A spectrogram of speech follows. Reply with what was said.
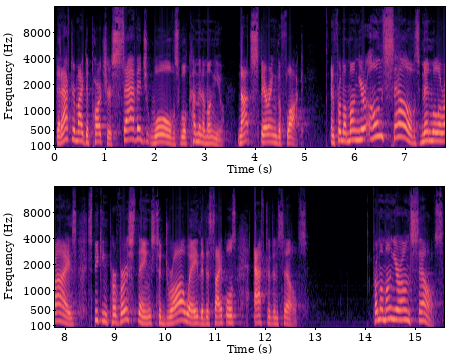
that after my departure, savage wolves will come in among you not sparing the flock. And from among your own selves men will arise, speaking perverse things to draw away the disciples after themselves. From among your own selves.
